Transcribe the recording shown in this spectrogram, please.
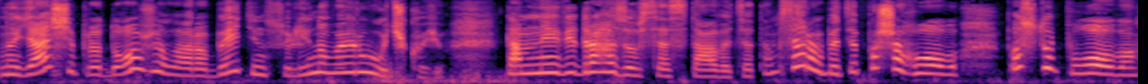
але я ще продовжила робити інсуліновою ручкою. Там не відразу все ставиться, там все робиться пошагово, поступово,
